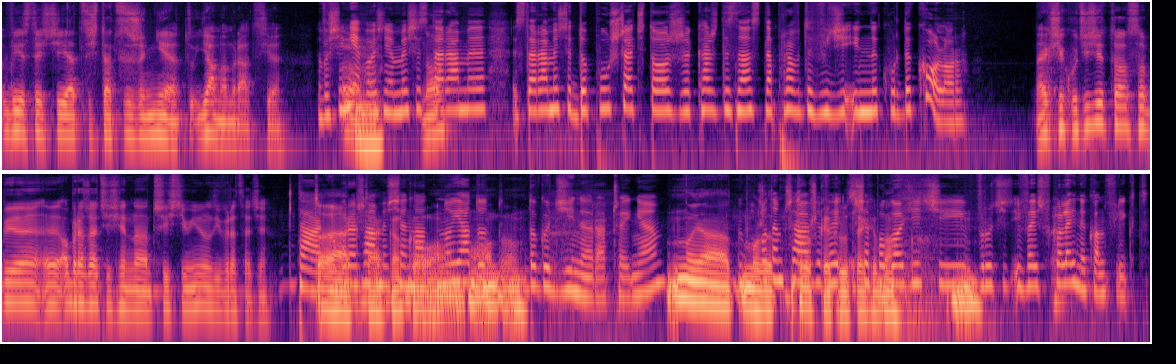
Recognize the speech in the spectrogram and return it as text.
wy jesteście jacyś tacy, że nie, tu ja mam rację. No właśnie nie, właśnie my się No. staramy, staramy się dopuszczać to, że każdy z nas naprawdę widzi inny, kurde, kolor. A jak się kłócicie, to sobie y, obrażacie się na 30 minut i wracacie. Tak, Tak, obrażamy tak, się około. na, no ja do, No do godziny raczej, nie? No ja Bo może potem trzeba troszkę wej- krócej się chyba. pogodzić i wrócić i wejść w kolejny konflikt.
